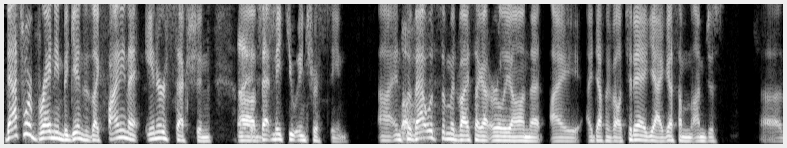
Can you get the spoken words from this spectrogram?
that's where branding begins is like finding that intersection uh, that make you interesting. Uh, and Love so that was some advice i got early on that i i definitely felt today yeah i guess i'm i'm just uh,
